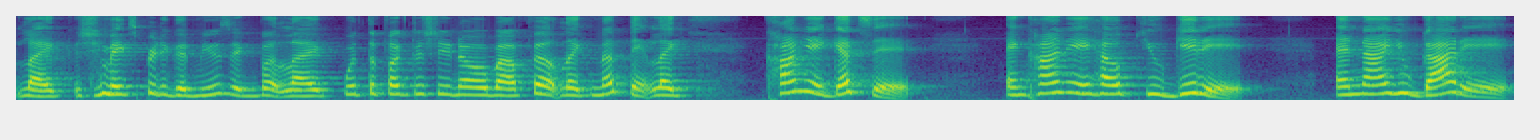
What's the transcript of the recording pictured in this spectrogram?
like she makes pretty good music, but like, what the fuck does she know about Phil? Like, nothing. Like, Kanye gets it, and Kanye helped you get it, and now you got it.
